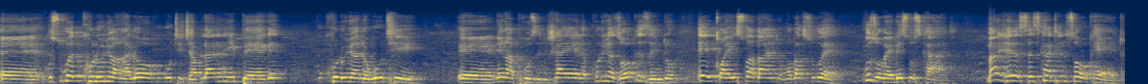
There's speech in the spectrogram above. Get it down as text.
eh kusuke kukhulunywa ngalokho ukuthi jabulani ibheke kukhulunywa nokuthi eh ningaphuzi nishayela kukhulunywa zonke izinto ezixwayiswa abantu ngoba kusuke kuzoba leso sikhathi. Manje ke sesikhathini sokhetho.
